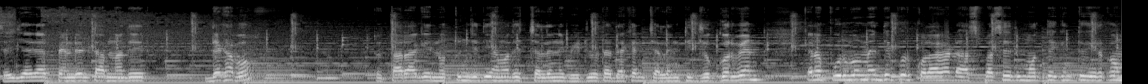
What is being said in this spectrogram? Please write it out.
সেই জায়গায় প্যান্ডেলটা আপনাদের দেখাবো। তো তার আগে নতুন যদি আমাদের চ্যানেলে ভিডিওটা দেখেন, চ্যানেলটি যোগ করবেন। কেন, পূর্ব মেদিনীপুর কোলাঘাট আশপাশের মধ্যে কিন্তু এরকম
